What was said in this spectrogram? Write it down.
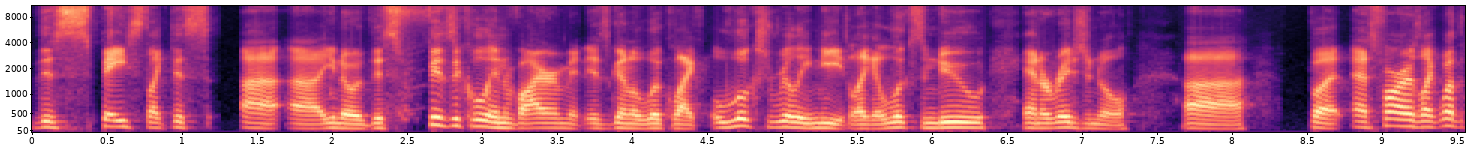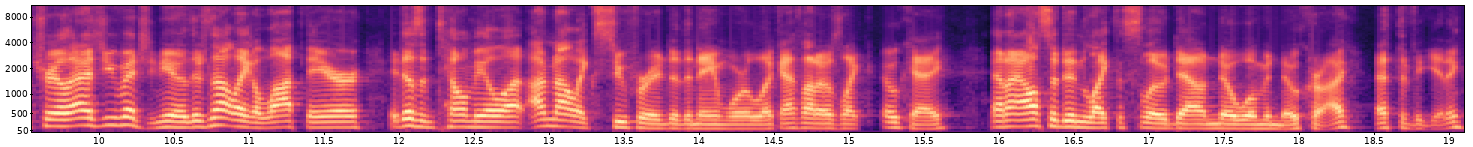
this space, like this, uh, uh, you know, this physical environment is going to look like. Looks really neat. Like it looks new and original. Uh, but as far as like what the trailer, as you mentioned, you know, there's not like a lot there. It doesn't tell me a lot. I'm not like super into the Namor look. I thought I was like okay, and I also didn't like the slow down, no woman, no cry at the beginning.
